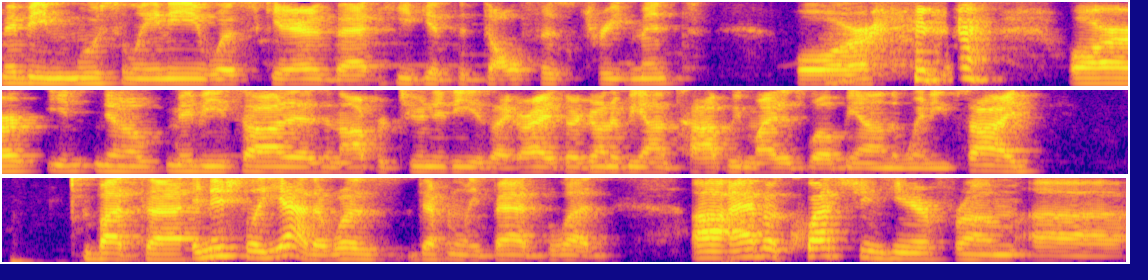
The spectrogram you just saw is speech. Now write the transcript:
maybe Mussolini was scared that he'd get the Dollfuss treatment, or or you know maybe he saw it as an opportunity. He's like, all right, they're going to be on top. We might as well be on the winning side. But uh, initially, yeah, there was definitely bad blood. Uh, I have a question here from uh,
